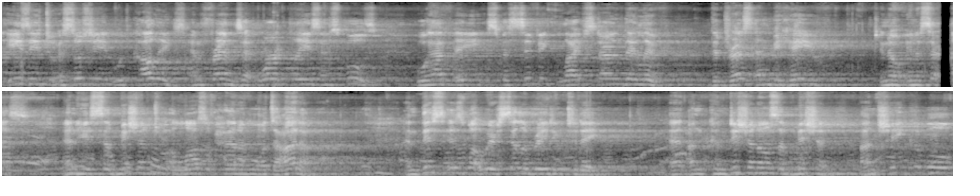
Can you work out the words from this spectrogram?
easy to associate with colleagues and friends at workplace and schools who have a specific lifestyle they live. They dress and behave, you know, in a certain and his submission to Allah subhanahu wa ta'ala. And this is what we're celebrating today. An unconditional submission, unshakable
